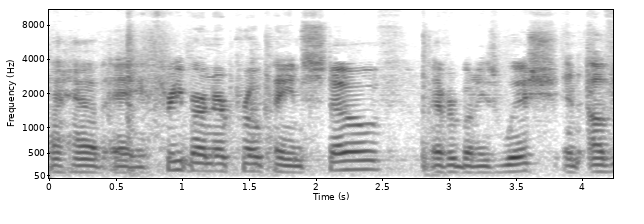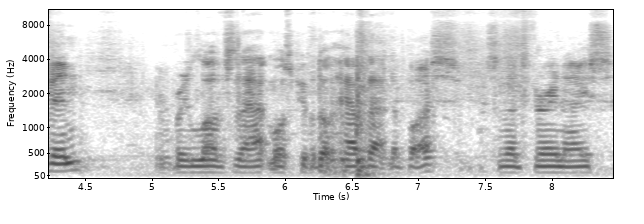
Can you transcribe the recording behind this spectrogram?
I have a three burner propane stove, everybody's wish, an oven. Everybody loves that. Most people don't have that in a bus, so that's very nice.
